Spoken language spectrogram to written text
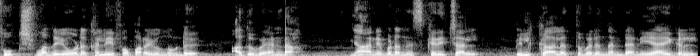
സൂക്ഷ്മതയോടെ ഖലീഫ പറയുന്നുണ്ട് അത് വേണ്ട. ഞാനിവിടെ നിസ്കരിച്ചാൽ പിൽക്കാലത്ത് വരുന്ന എന്റെ അനുയായികൾ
